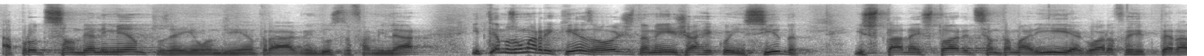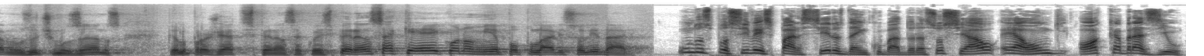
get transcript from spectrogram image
a produção de alimentos, aí onde entra a agroindústria familiar. E temos uma riqueza hoje também já reconhecida, isso está na história de Santa Maria e agora foi recuperado nos últimos anos pelo projeto Esperança com Esperança, que é a economia popular e solidária. Um dos possíveis parceiros da incubadora social é a ONG Oca Brasil,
